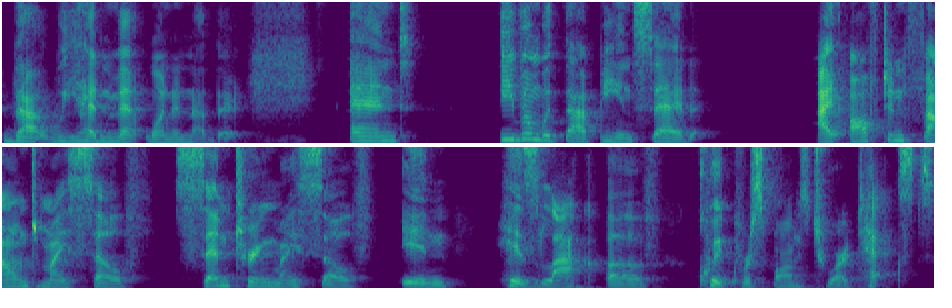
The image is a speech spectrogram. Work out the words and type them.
that we had met one another. And even with that being said, I often found myself centering myself in his lack of quick response to our texts.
